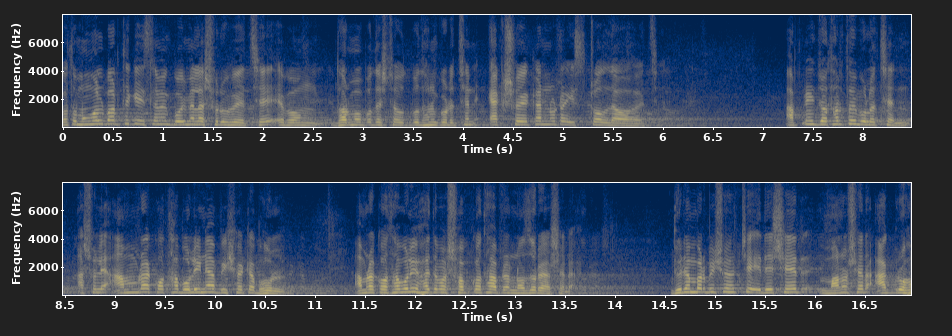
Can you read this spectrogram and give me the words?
গত মঙ্গলবার থেকে ইসলামিক বইমেলা শুরু হয়েছে এবং ধর্ম উপদেষ্টা উদ্বোধন করেছেন একশো একান্নটা স্টল দেওয়া হয়েছে। আপনি যথার্থই বলেছেন, আসলে আমরা কথা বলি না, বিষয়টা ভুল। আমরা কথা বলি হয়তো বা সব কথা আপনার নজরে আসে না। দুই নম্বর বিষয় হচ্ছে, এদেশের মানুষের আগ্রহ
